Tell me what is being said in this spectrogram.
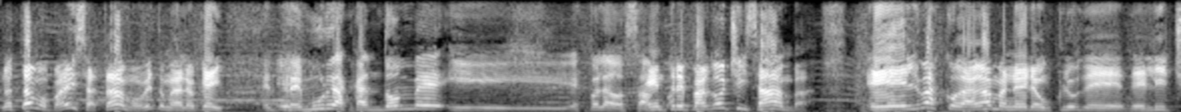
No estamos para esa, estamos. Beto me da el ok. Entre Eh, Murga, Candombe y Escola dos Samba. entre Pagochi y Zamba. El Vasco da Gama no era un club de, de elite,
